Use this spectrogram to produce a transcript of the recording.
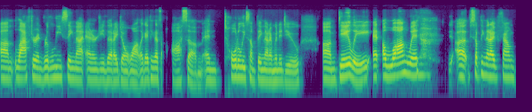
um laughter and releasing that energy that i don't want. Like i think that's awesome and totally something that i'm going to do um daily. And along with uh something that i've found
